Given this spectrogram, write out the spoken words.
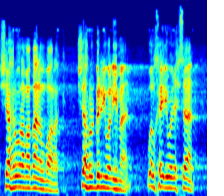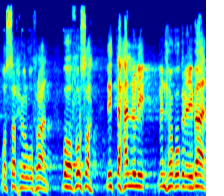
شهر رمضان المبارك شهر البر والإيمان والخير والإحسان والصفح والغفران وهو فرصة للتحلل من حقوق العباد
